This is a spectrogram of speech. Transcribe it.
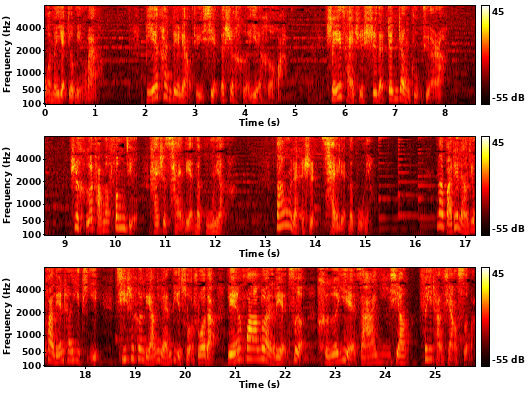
我们也就明白了。别看这两句写的是荷叶、荷花，谁才是诗的真正主角啊？是荷塘的风景，还是采莲的姑娘啊？当然是采莲的姑娘。那把这两句话连成一体。其实和梁元帝所说的“莲花乱脸色，荷叶杂衣香”非常相似吧？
